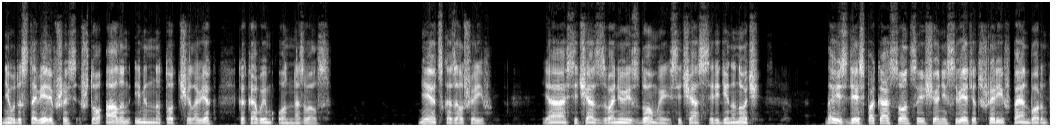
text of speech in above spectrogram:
не удостоверившись, что Алан именно тот человек, каковым он назвался. «Нет», — сказал шериф, — «я сейчас звоню из дома, и сейчас середина ночи». «Да и здесь пока солнце еще не светит, шериф Пенборн»,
